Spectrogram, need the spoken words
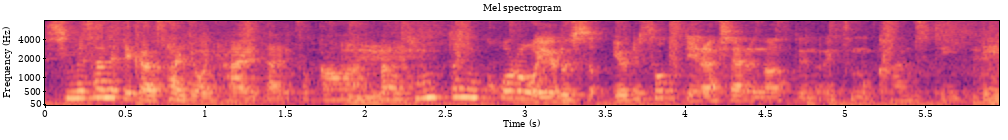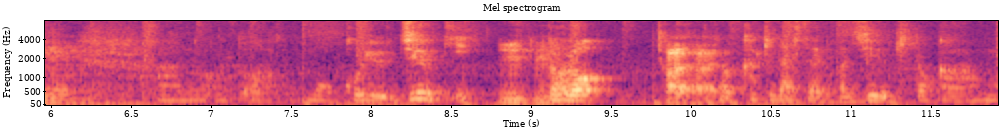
示されてから作業に入れたりとか,、うん。なんか本当に心を寄り添寄り添っていらっしゃるなっていうのをいつも感じていて、うん。あのあとはもうこういう重機うんうん。泥、はいはい。書き出したりとか重機とかもう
